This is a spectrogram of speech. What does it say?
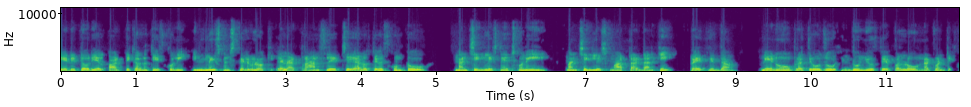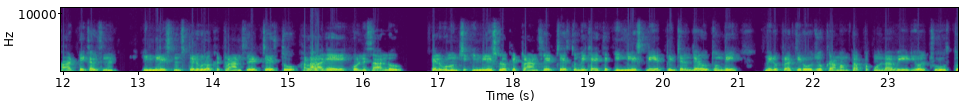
ఎడిటోరియల్ ఆర్టికల్ను తీసుకొని ఇంగ్లీష్ నుంచి తెలుగులోకి ఎలా ట్రాన్స్లేట్ చేయాలో తెలుసుకుంటూ మంచి ఇంగ్లీష్ నేర్చుకొని మంచి ఇంగ్లీష్ మాట్లాడడానికి ప్రయత్నిద్దాం. నేను ప్రతిరోజు హిందూ న్యూస్ పేపర్లో ఉన్నటువంటి ఆర్టికల్స్ని ఇంగ్లీష్ నుంచి తెలుగులోకి ట్రాన్స్లేట్ చేస్తూ అలాగే కొన్నిసార్లు తెలుగు నుంచి ఇంగ్లీష్లోకి ట్రాన్స్లేట్ చేస్తూ మీకైతే ఇంగ్లీష్ నేర్పించడం జరుగుతుంది. మీరు ప్రతిరోజు క్రమం తప్పకుండా వీడియోలు చూస్తూ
